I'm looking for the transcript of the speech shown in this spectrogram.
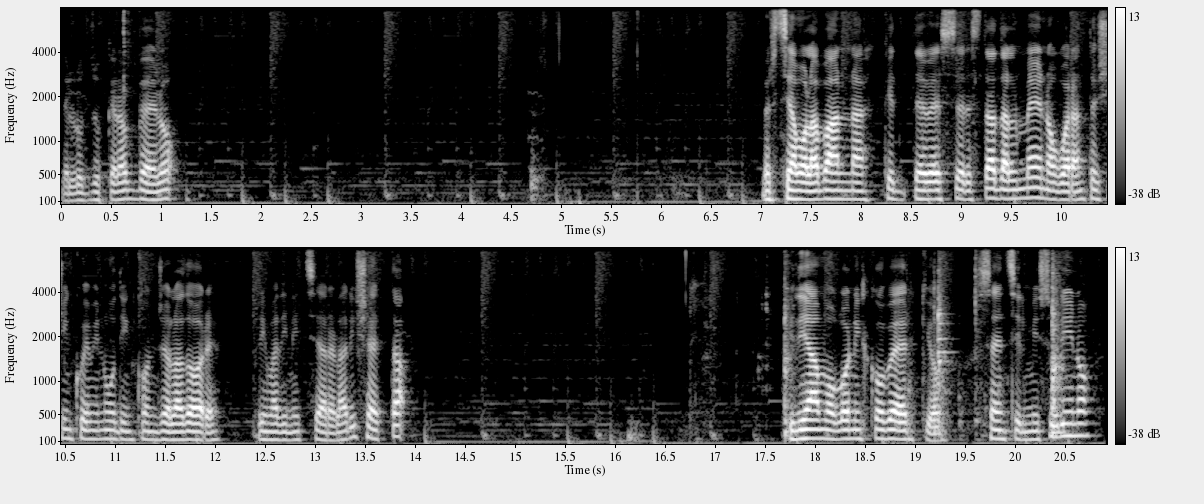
dello zucchero a velo. Versiamo la panna che deve essere stata almeno 45 minuti in congelatore prima di iniziare la ricetta. Chiudiamo con il coperchio senza il misurino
